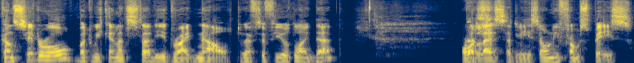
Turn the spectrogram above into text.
considerable, but we cannot study it right now. Do we have to feel it like that? Or That's, less, at least, only from space.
